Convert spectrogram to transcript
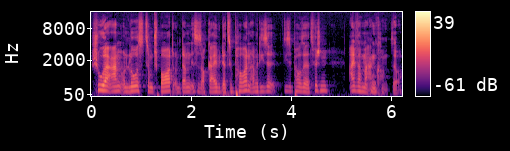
Schuhe an und los zum Sport und dann ist es auch geil, wieder zu powern. Aber diese, diese Pause dazwischen, einfach mal ankommen. So.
